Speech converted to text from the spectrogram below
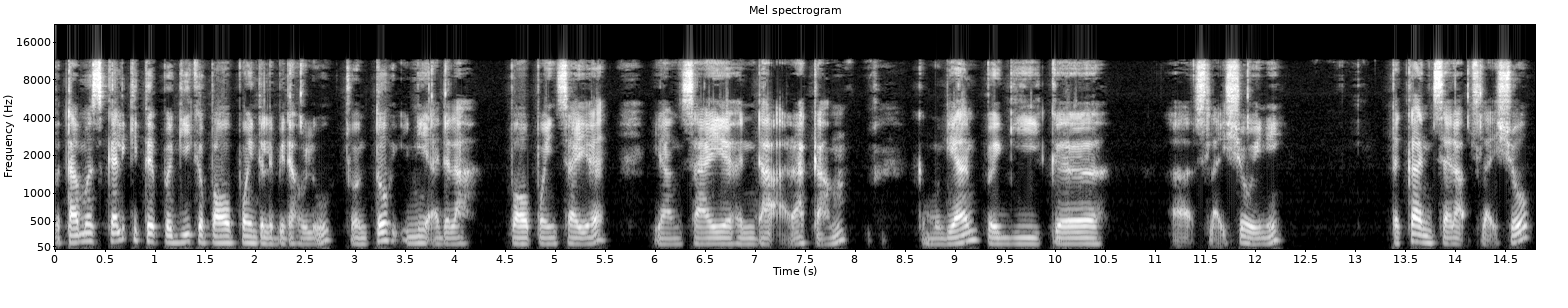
Pertama sekali kita pergi ke PowerPoint terlebih dahulu. Contoh ini adalah PowerPoint saya yang saya hendak rakam. Kemudian pergi ke uh, slideshow ini. Tekan setup slideshow.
